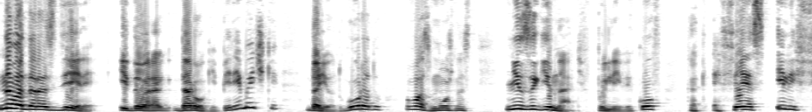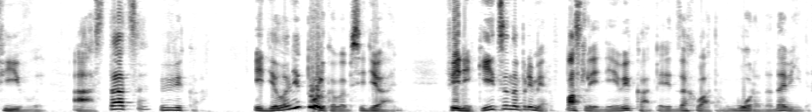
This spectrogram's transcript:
на водоразделе и дороги перемычки дает городу возможность не загинать в пыли веков, как Эфес или Фивы, а остаться в веках. И дело не только в обсидиане. Финикийцы, например, в последние века перед захватом города Давида,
